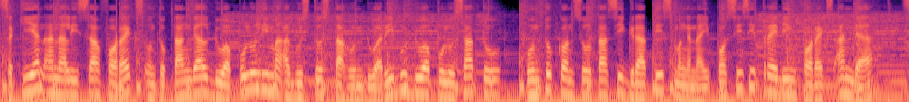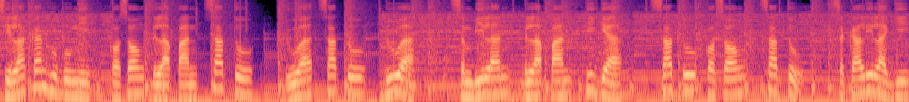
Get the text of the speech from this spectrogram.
Sekian analisa forex untuk tanggal 25 Agustus tahun 2021. Untuk konsultasi gratis mengenai posisi trading forex Anda, silakan hubungi 081212 983 101. Sekali lagi,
